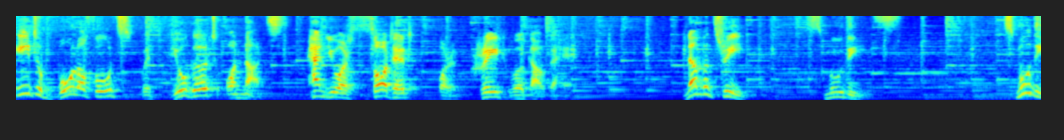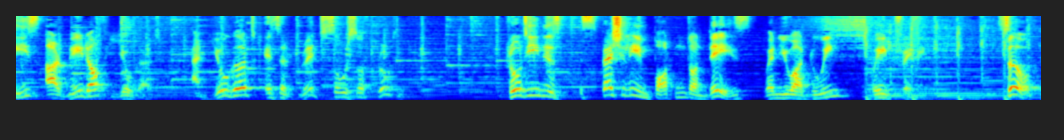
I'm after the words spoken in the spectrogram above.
eat a bowl of oats with yogurt or nuts, and you are sorted for a great workout ahead. Number three, smoothies. Smoothies are made of yogurt, and yogurt is a rich source of protein. Protein is especially important on days when you are doing weight training. So,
